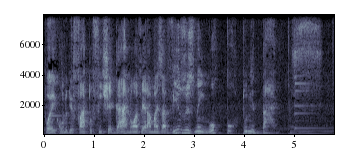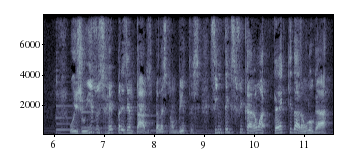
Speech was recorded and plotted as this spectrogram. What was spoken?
Porém, quando de fato o fim chegar, não haverá mais avisos nem oportunidades. Os juízos representados pelas trombetas se intensificarão até que darão lugar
